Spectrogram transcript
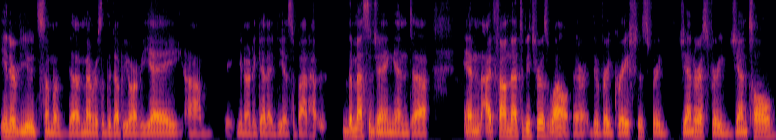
interviewed some of the members of the WRBA, um, you know, to get ideas about how, the messaging and uh, and I found that to be true as well. They're they're very gracious, very generous, very gentle,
